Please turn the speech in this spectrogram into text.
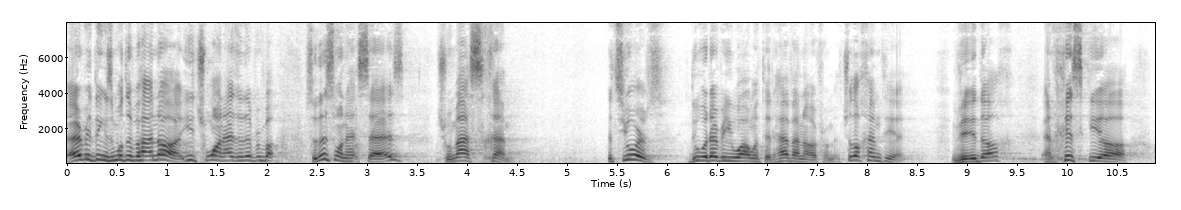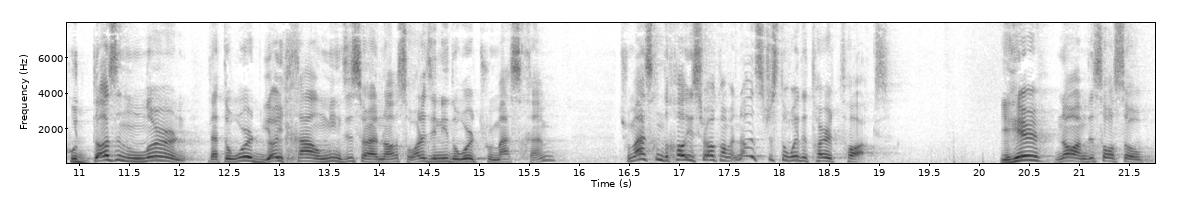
Everything is mutabana. Each one has a different. So this one says trumas chem. It's yours. Do whatever you want with it. Have an from it. V'idach and Chizkiah, who doesn't learn that the word yoichal means this or no, so why does he need the word trumaschem? Trumaschem, the Chol Yisrael comment. No, it's just the way the Torah talks. You hear? No, I'm this also.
